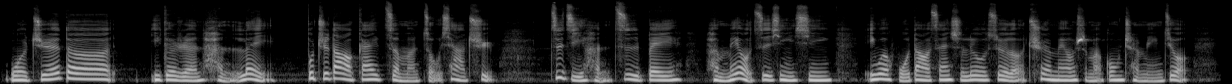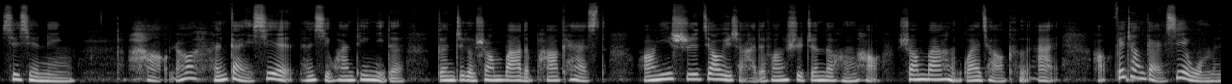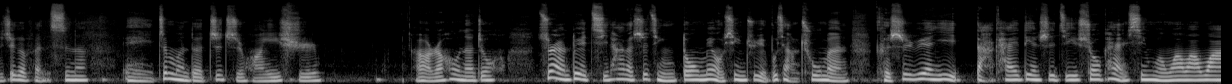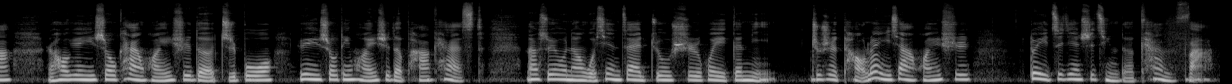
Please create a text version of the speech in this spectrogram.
我觉得一个人很累。不知道该怎么走下去，自己很自卑，很没有自信心，因为活到三十六岁了，却没有什么功成名就。谢谢您，好，然后很感谢，很喜欢听你的跟这个双八的 podcast。黄医师教育小孩的方式真的很好，双八很乖巧可爱。好，非常感谢我们的这个粉丝呢，诶，这么的支持黄医师。啊，然后呢，就虽然对其他的事情都没有兴趣，也不想出门，可是愿意打开电视机收看新闻哇哇哇，然后愿意收看黄医师的直播，愿意收听黄医师的 podcast。那所以呢，我现在就是会跟你就是讨论一下黄医师对这件事情的看法。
